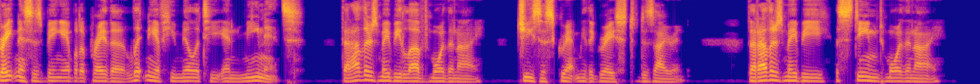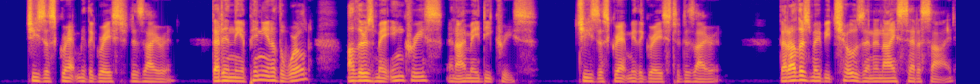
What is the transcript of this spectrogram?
Greatness is being able to pray the litany of humility and mean it, that others may be loved more than I. Jesus, grant me the grace to desire it. That others may be esteemed more than I. Jesus, grant me the grace to desire it. That in the opinion of the world, others may increase and I may decrease. Jesus, grant me the grace to desire it. That others may be chosen and I set aside.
